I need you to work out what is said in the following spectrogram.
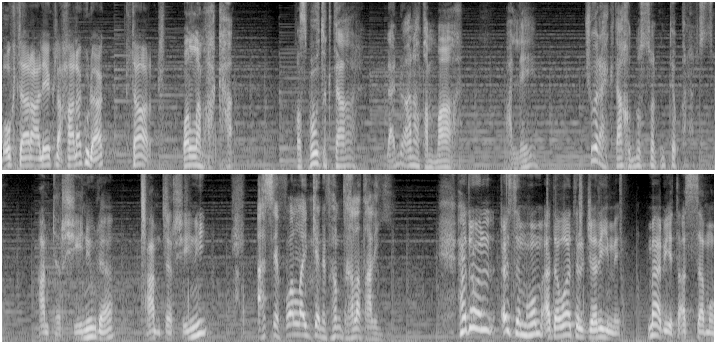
مو كتار عليك لحالك ولك كتار. والله معك حق. مزبوط كتار لأنه أنا طماع. معلم. شو رايك تاخذ نصهم انت وأنا نصهم عم ترشيني ولا؟ عم ترشيني؟ اسف والله يمكن فهمت غلط علي. هدول اسمهم أدوات الجريمة ما بيتقسموا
